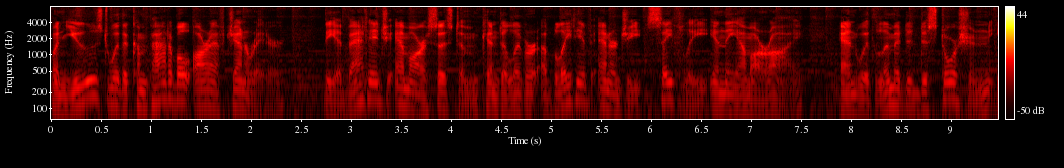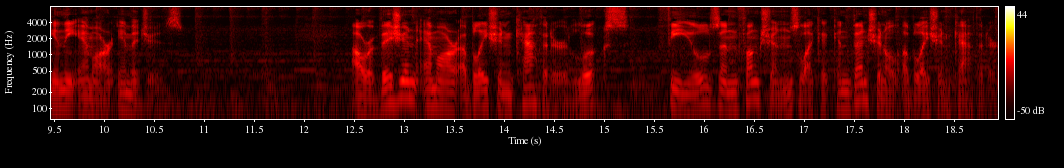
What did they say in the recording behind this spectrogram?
When used with a compatible RF generator, the Advantage MR system can deliver ablative energy safely in the MRI and with limited distortion in the MR images. Our Vision MR ablation catheter looks, feels, and functions like a conventional ablation catheter.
